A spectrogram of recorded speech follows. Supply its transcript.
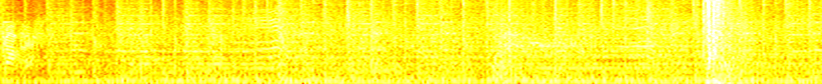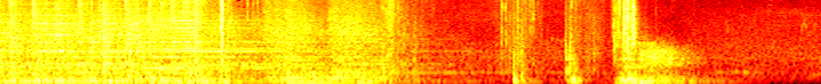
accomplished.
